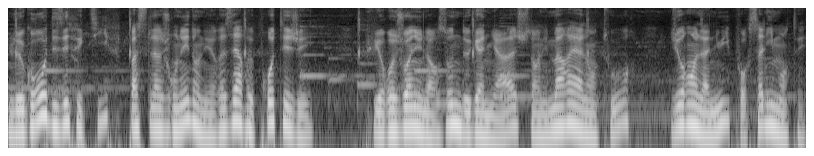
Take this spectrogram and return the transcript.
Le gros des effectifs passe la journée dans les réserves protégées, puis rejoignent leur zone de gagnage dans les marais alentours durant la nuit pour s'alimenter.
